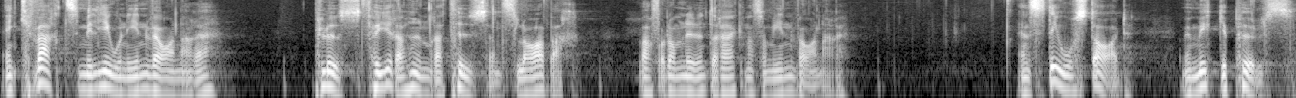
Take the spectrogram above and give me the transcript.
en kvarts miljon invånare plus 400 000 slavar. Varför de nu inte räknas som invånare. En stor stad med mycket puls.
